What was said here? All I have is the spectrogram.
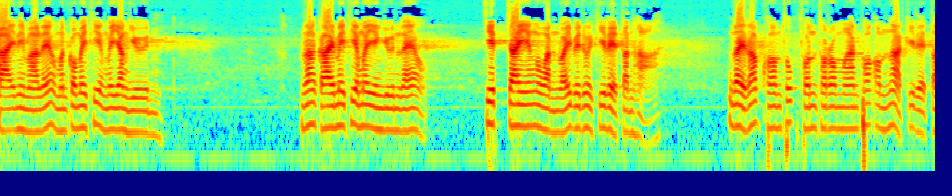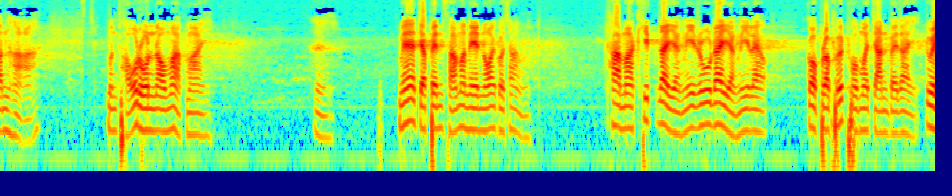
กายนี่มาแล้ว มันก็ไม่เที่ยงไม่ยั่งยืน ร่างกายไม่เที่ยงไม่ยั่งยืนแล้ว จิตใจยังหวั่นไหวไปด้วยกิเลสตัณหา ได้รับความทุกข์ทนทรมาน เพราะอำนาจกิเลสตัณหา มันเผารนเอามากมายแม้จะเป็นสามเณรน้อยก็ช่าง ถ้ามาคิดได้อย่างนี้รู้ได้อย่างนี้แล้ว ก็ประพฤติพรหมจรรย์ไปได้ด้วย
